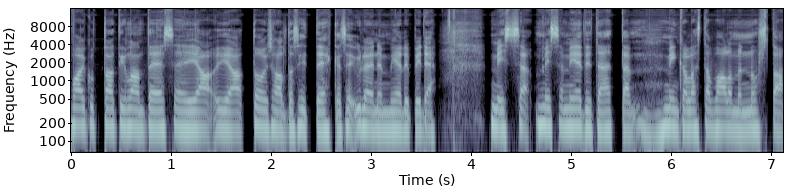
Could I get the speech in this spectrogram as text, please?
vaikuttaa tilanteeseen. Ja, ja toisaalta sitten ehkä se yleinen mielipide, missä, missä mietitään, että minkälaista valmennusta,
